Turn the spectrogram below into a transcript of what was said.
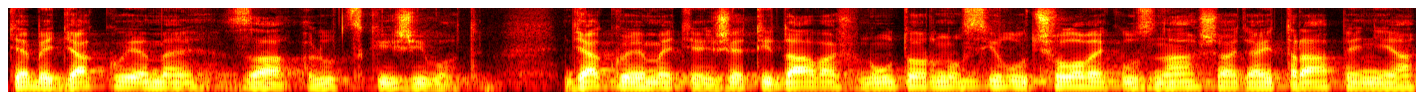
Tebe ďakujeme za ľudský život. Ďakujeme Ti, že Ty dávaš vnútornú silu človeku znášať aj trápenia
